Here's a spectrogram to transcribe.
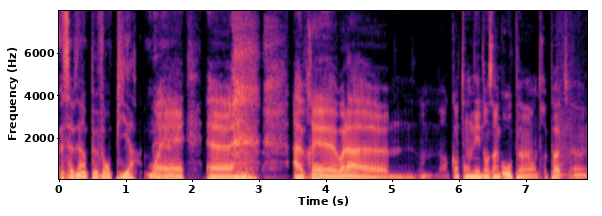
ça faisait un peu vampire. Ouais. après voilà quand on est dans un groupe euh, entre potes, euh,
